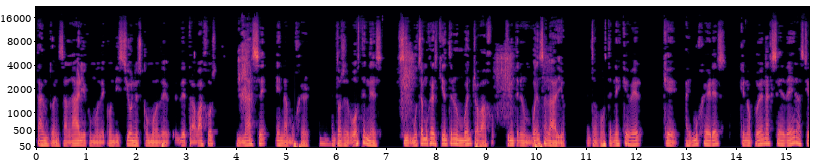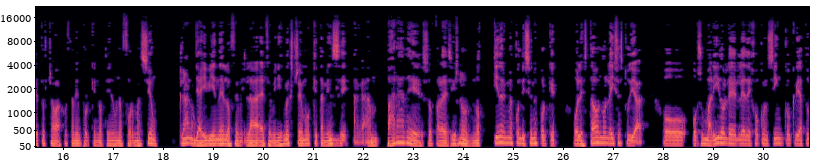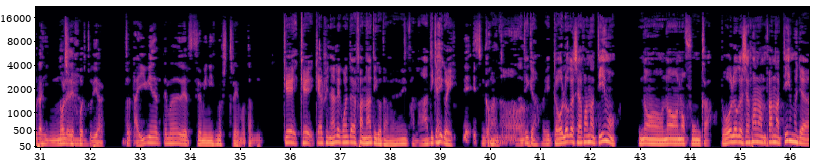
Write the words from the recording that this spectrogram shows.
tanto en salario como de condiciones, como de, de trabajos, nace en la mujer. Entonces vos tenés, sí, muchas mujeres quieren tener un buen trabajo, quieren tener un buen salario. Entonces vos tenés que ver que hay mujeres que no pueden acceder a ciertos trabajos también porque no tienen una formación. Claro. De ahí viene lo femi- la- el feminismo extremo que también se ampara de eso para decir, no, no tiene las mismas condiciones porque o el Estado no le hizo estudiar o, o su marido le, le dejó con cinco criaturas y no le Sí. dejó estudiar. Entonces, ahí viene el tema del feminismo extremo también. Que, que, que al final de cuentas es fanático también. Fanática y güey. Es Fanática. Y todo lo que sea fanatismo no, no, no funca. Todo lo que sea fana- fanatismo ya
